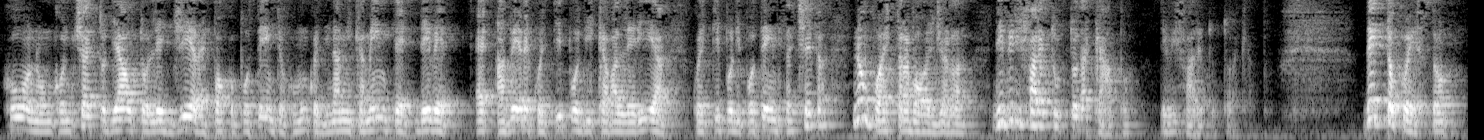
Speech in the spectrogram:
con un concetto di auto leggera e poco potente o comunque dinamicamente deve eh, avere quel tipo di cavalleria, quel tipo di potenza, eccetera, non puoi stravolgerla, devi rifare tutto da capo, devi fare tutto da capo. Detto questo,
